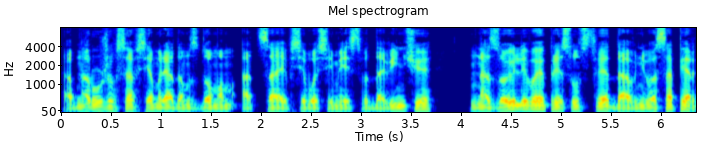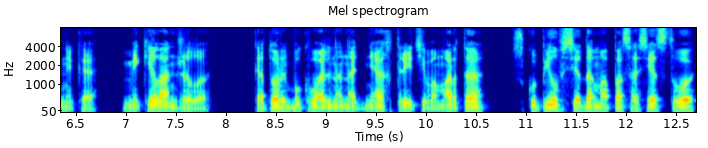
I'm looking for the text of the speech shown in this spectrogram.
обнаружив совсем рядом с домом отца и всего семейства да Винчи назойливое присутствие давнего соперника, Микеланджело, который буквально на днях 3 марта скупил все дома по соседству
